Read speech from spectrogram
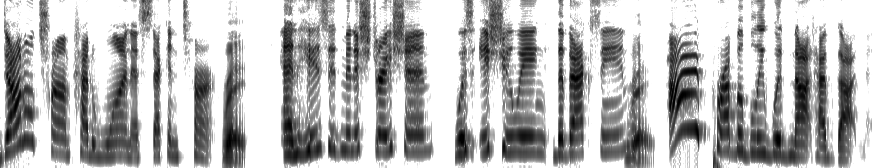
Donald Trump had won a second term Right, and his administration was issuing the vaccine, right, I probably would not have gotten it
